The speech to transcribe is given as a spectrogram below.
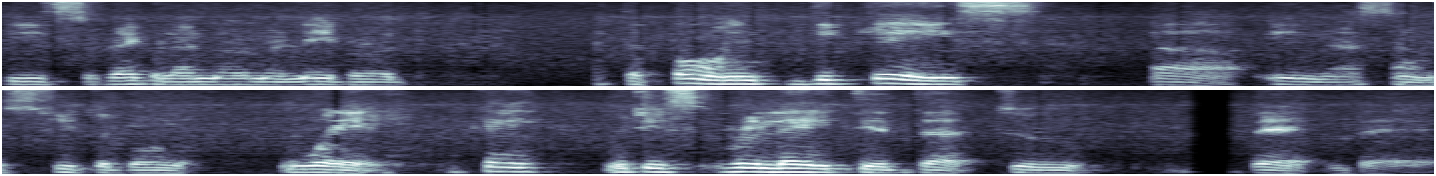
this regular normal neighborhood at the point decays uh, in some suitable way, okay, which is related uh, to the, the,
